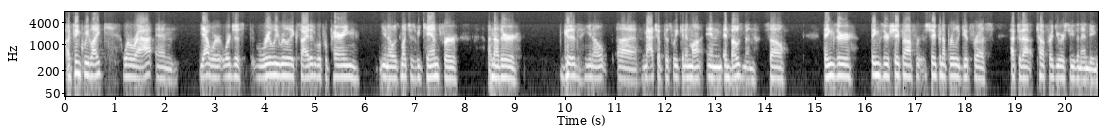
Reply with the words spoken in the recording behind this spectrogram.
I think we like where we're at, and yeah, we're we're just really really excited. We're preparing, you know, as much as we can for another good you know uh, matchup this weekend in Mo- in in Bozeman. So things are things are shaping up shaping up really good for us after that tough regular season ending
